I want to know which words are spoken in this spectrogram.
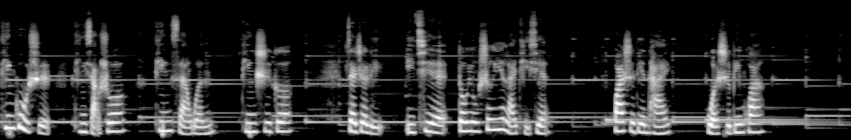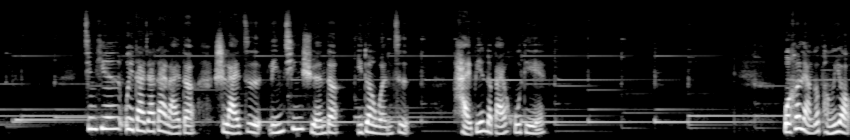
听故事，听小说，听散文，听诗歌，在这里，一切都用声音来体现。花式电台，我是冰花。今天为大家带来的是来自林清玄的一段文字：《海边的白蝴蝶》。我和两个朋友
